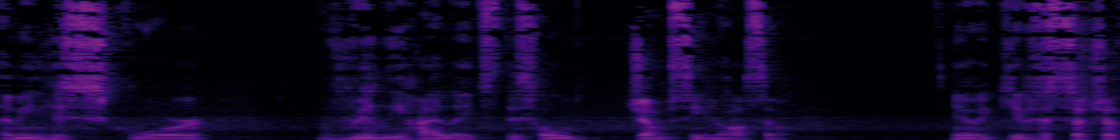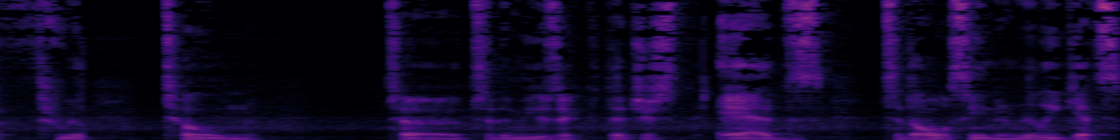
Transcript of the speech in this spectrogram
I mean, his score really highlights this whole jump scene. Also, you know, it gives us such a thrill tone to to the music that just adds to the whole scene and really gets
